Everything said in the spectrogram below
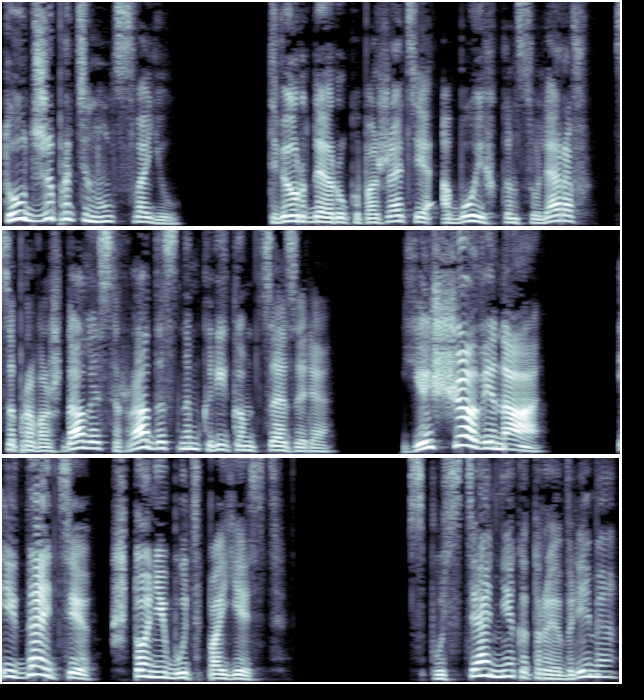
тут же протянул свою. Твердое рукопожатие обоих консуляров сопровождалось радостным криком Цезаря. «Еще вина! И дайте что-нибудь поесть!» Спустя некоторое время,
